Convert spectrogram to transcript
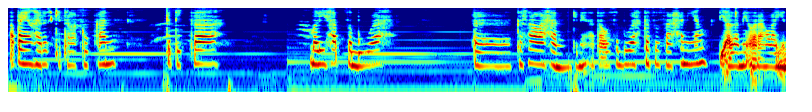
apa yang harus kita lakukan ketika melihat sebuah uh, kesalahan ya, atau sebuah kesusahan yang dialami orang lain.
